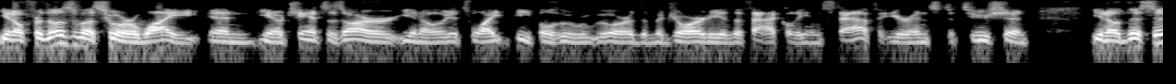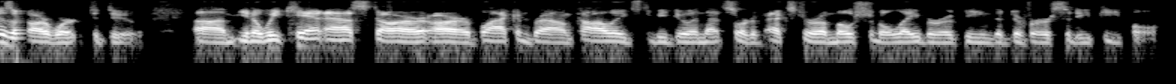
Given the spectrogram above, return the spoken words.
you know, for those of us who are white, and you know, chances are, you know, it's white people who, are the majority of the faculty and staff at your institution. You know, this is our work to do. Um, you know, we can't ask our our black and brown colleagues to be doing that sort of extra emotional labor of being the diversity people,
